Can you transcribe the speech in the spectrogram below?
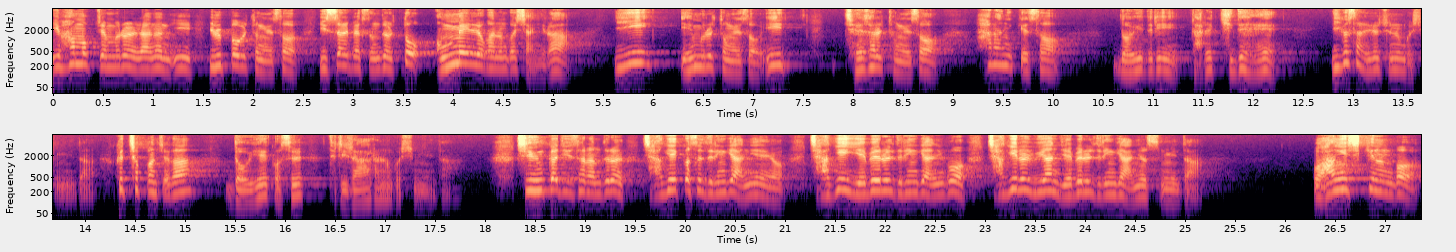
이 화목제물을라는 이 율법을 통해서 이스라엘 백성들 또 얽매이려고 하는 것이 아니라 이 예물을 통해서 이 제사를 통해서 하나님께서 너희들이 나를 기대해 이것을 알려주는 것입니다. 그 첫 번째가 너희의 것을 드리라라는 것입니다. 지금까지 이 사람들은 자기의 것을 드린 게 아니에요. 자기의 예배를 드린 게 아니고 자기를 위한 예배를 드린 게 아니었습니다. 왕이 시키는 것,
